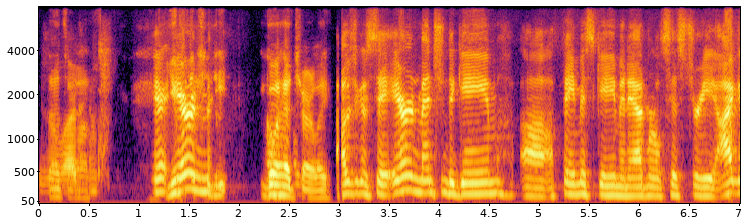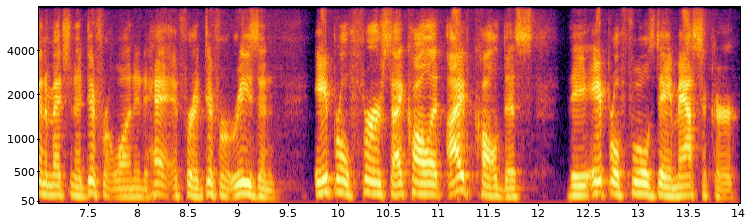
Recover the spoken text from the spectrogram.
He's That's legend. awesome. Aaron, You mentioned- go ahead, Charlie. I was going to say, Aaron mentioned a game, uh, a famous game in Admiral's history. I'm going to mention a different one and ha- for a different reason. April 1st, I call it, I've called this the April Fool's Day Massacre.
